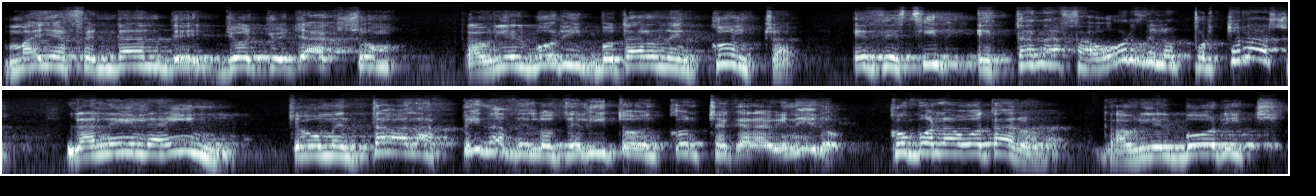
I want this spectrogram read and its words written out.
Maya Fernández, Giorgio Jackson, Gabriel Boris votaron en contra. Es decir, están a favor de los portonazos. La ley Laín, que aumentaba las penas de los delitos en contra de carabineros. ¿Cómo la votaron? Gabriel Boric,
